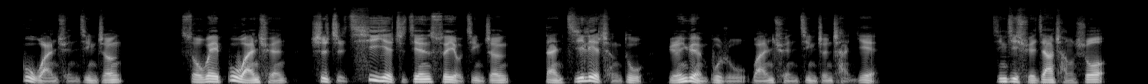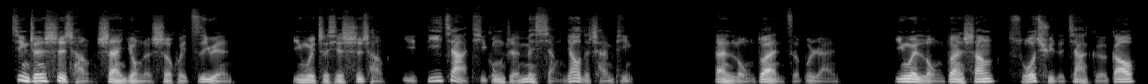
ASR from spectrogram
——不完全竞争。所谓不完全，是指企业之间虽有竞争，但激烈程度远远不如完全竞争产业。经济学家常说，竞争市场善用了社会资源，因为这些市场以低价提供人们想要的产品，但垄断则不然。因为垄断商索取的价格高，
